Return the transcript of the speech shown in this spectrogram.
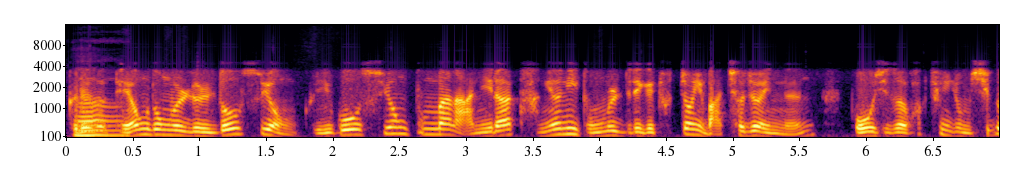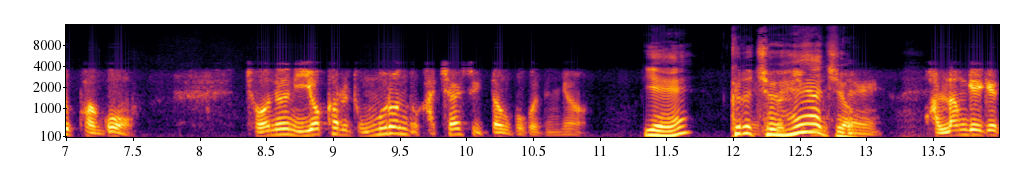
그래서 아. 대형 동물들도 수용 그리고 수용뿐만 아니라 당연히 동물들에게 초점이 맞춰져 있는 보호시설 확충이 좀 시급하고 저는 이 역할을 동물원도 같이 할 수 있다고 보거든요. 예, 그렇죠. 네, 해야죠. 네. 관람객에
